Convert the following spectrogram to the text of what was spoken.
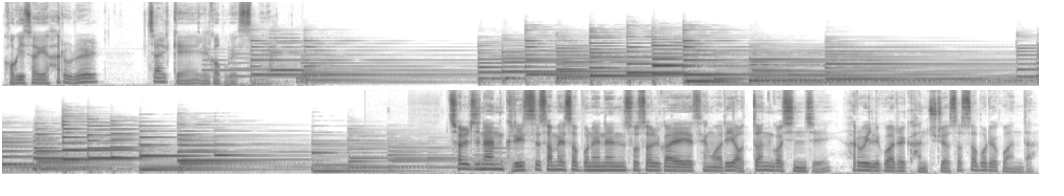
거기서의 하루를 짧게 읽어보겠습니다. 철진한 그리스 섬에서 보내는 소설가의 생활이 어떤 것인지 하루 일과를 간추려서 써보려고 한다.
